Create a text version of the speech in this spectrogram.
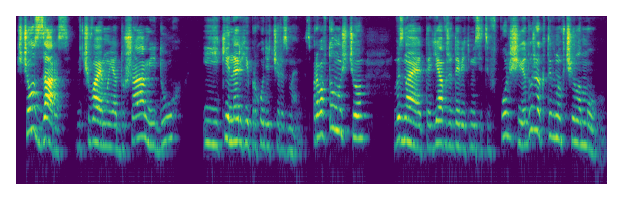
Що зараз відчуває моя душа, мій дух, і які енергії проходять через мене? Справа в тому, що ви знаєте, я вже 9 місяців в Польщі, я дуже активно вчила мову.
